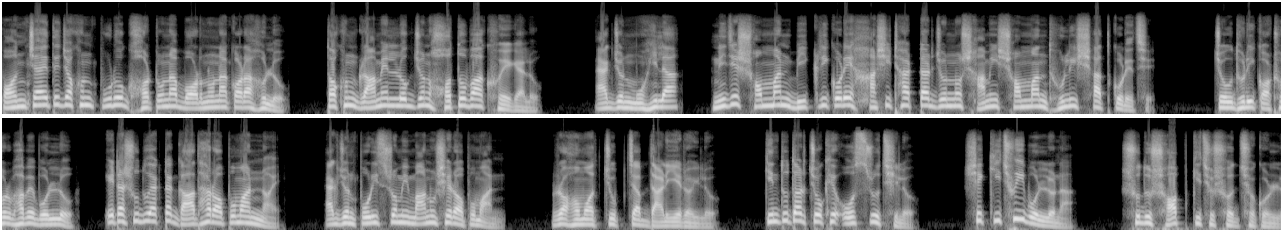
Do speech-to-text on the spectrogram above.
পঞ্চায়েতে যখন পুরো ঘটনা বর্ণনা করা হল, তখন গ্রামের লোকজন হতবাক হয়ে গেল। একজন মহিলা নিজের সম্মান বিক্রি করে হাসি ঠাট্টার জন্য স্বামীর সম্মান ধুলিস্বাত করেছে। চৌধুরী কঠোরভাবে বলল, এটা শুধু একটা গাধার অপমান নয়, একজন পরিশ্রমী মানুষের অপমান। রহমত চুপচাপ দাঁড়িয়ে রইল। কিন্তু তার চোখে অশ্রু ছিল। সে কিছুই বলল না, শুধু সব কিছু সহ্য করল।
